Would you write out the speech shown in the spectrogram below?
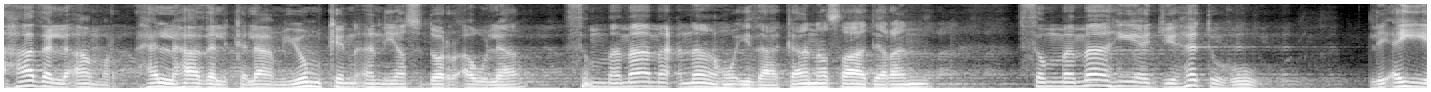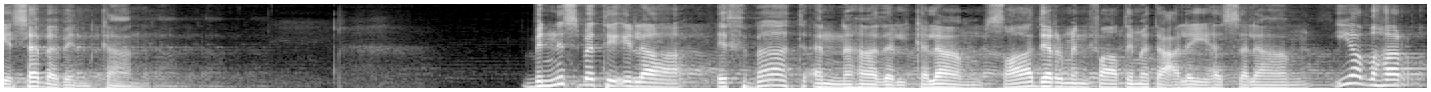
هذا الأمر هل هذا الكلام يمكن أن يصدر أو لا؟ ثم ما معناه إذا كان صادرا؟ ثم ما هي جهته؟ لأي سبب كان؟ بالنسبة إلى إثبات أن هذا الكلام صادر من فاطمة عليها السلام يظهر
